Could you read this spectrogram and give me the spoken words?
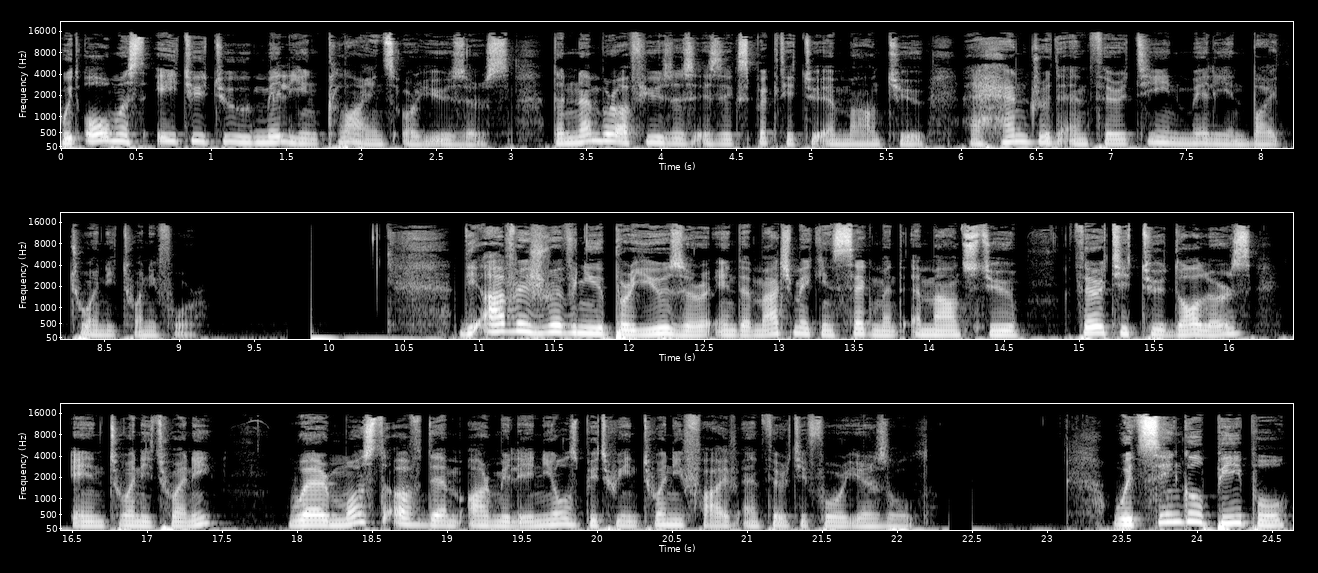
with almost 82 million clients or users. The number of users is expected to amount to 113 million by 2024. The average revenue per user in the matchmaking segment amounts to $32 in 2020, where most of them are millennials between 25 and 34 years old. With single people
